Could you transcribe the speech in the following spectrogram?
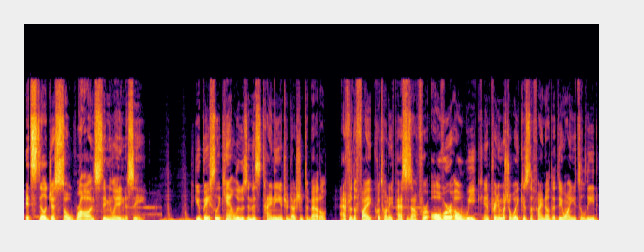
It's still just so raw and stimulating to see. You basically can't lose in this tiny introduction to battle, after the fight, Kotone passes out for over a week and pretty much awakens to find out that they want you to lead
